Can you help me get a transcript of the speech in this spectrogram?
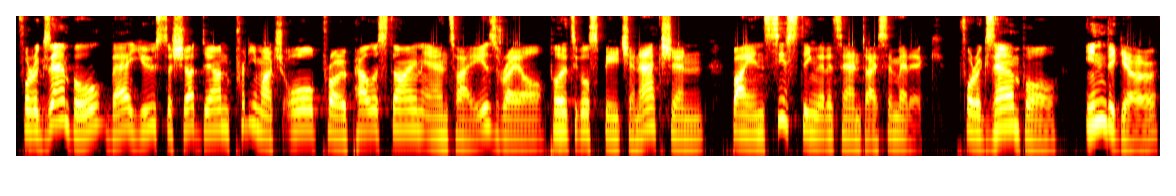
For example, they're used to shut down pretty much all pro Palestine, anti Israel political speech and action by insisting that it's anti Semitic. For example, Indigo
